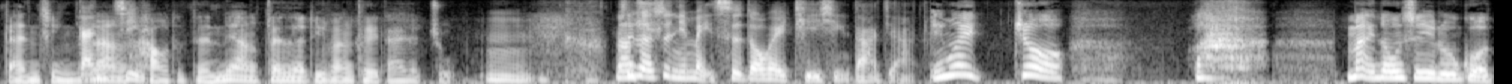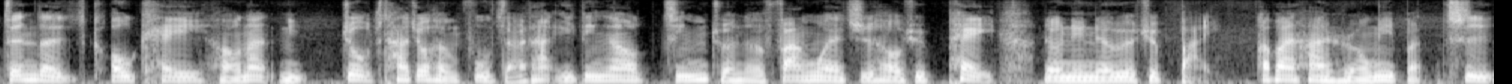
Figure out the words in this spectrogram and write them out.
干净的，让好的能量在这个地方可以待得住。嗯，这个是你每次都会提醒大家，因为就啊卖东西如果真的 OK 好，那你就它就很复杂，它一定要精准的方位之后去配流年流月去摆。要不然它很容易本是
